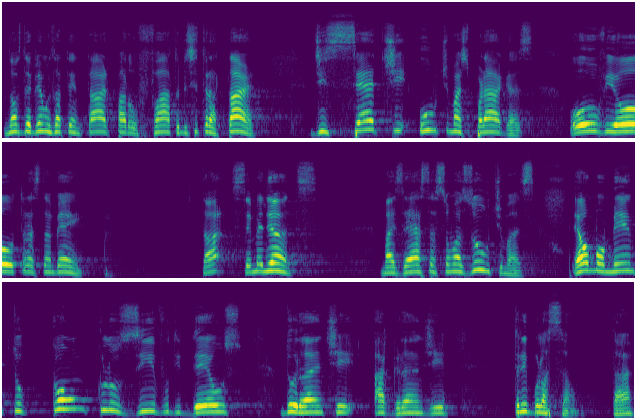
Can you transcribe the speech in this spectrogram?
nós devemos atentar para o fato de se tratar de sete últimas pragas. Houve outras também, tá? Semelhantes, mas essas são as últimas. É o momento conclusivo de Deus durante a grande tribulação tá?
